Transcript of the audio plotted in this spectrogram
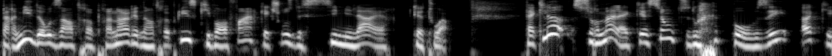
parmi d'autres entrepreneurs et d'entreprises qui vont faire quelque chose de similaire que toi. Fait que là, sûrement la question que tu dois te poser, OK,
